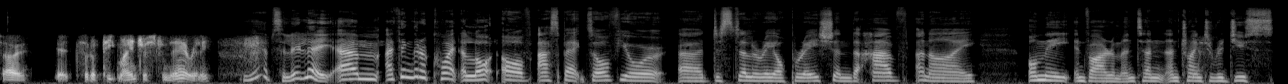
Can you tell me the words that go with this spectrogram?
So it sort of piqued my interest from there, really. Yeah, absolutely. Um, I think there are quite a lot of aspects of your uh, distillery operation that have an eye on the environment and, and trying to reduce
